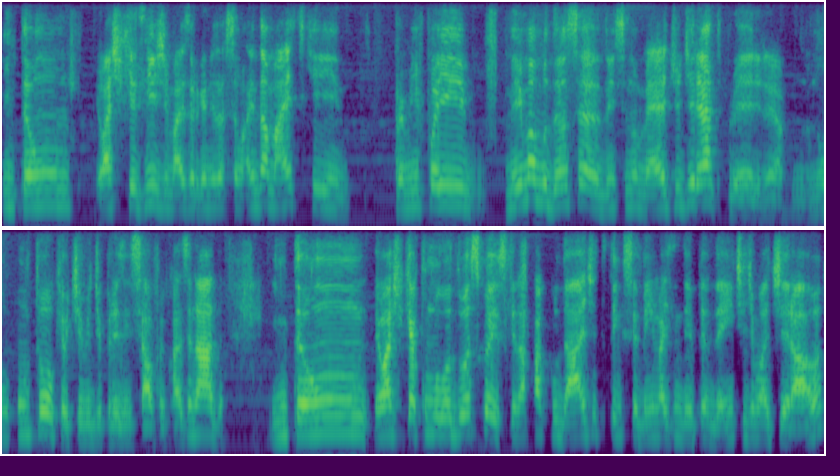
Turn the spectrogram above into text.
Então, eu acho que exige mais organização, ainda mais que para mim foi meio uma mudança do ensino médio direto para ele, né? Não contou o que eu tive de presencial, foi quase nada. Então, eu acho que acumulou duas coisas, que na faculdade tu tem que ser bem mais independente de modo geral,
